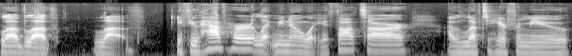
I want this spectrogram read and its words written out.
Love, love, love. If you have her, let me know what your thoughts are. I would love to hear from you.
